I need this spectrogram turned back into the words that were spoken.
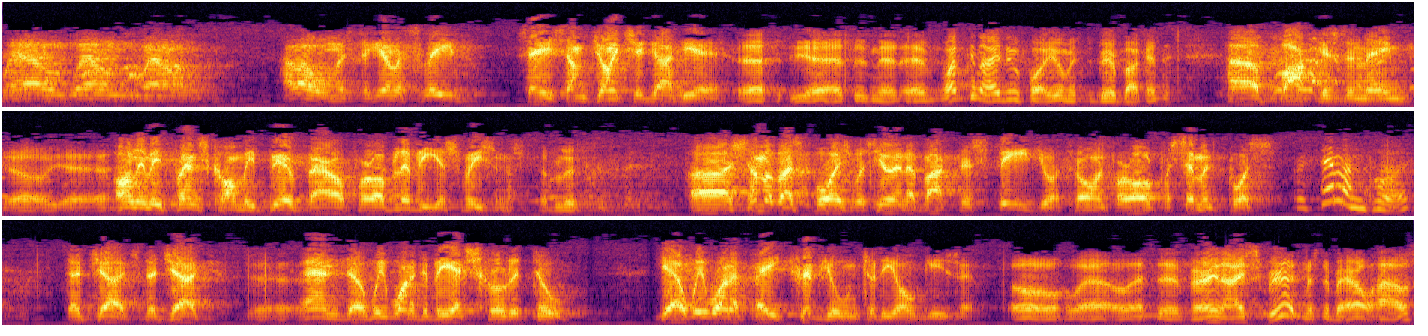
Well, well, well. Hello, Mr. Gildersleeve. Say, some joints you got here. Uh, yes, isn't it? Uh, what can I do for you, Mr. Beer Bucket? Uh, Buck is the name. Oh, yeah. Only me friends call me Beer Barrel for oblivious reasons. Blue- Uh, some of us boys was hearing about this feed you're throwing for old Persimmon Puss. Persimmon Puss. The judge, the judge. Uh, And uh, we wanted to be excluded, too. Yeah, we want to pay tribute to the old geezer. oh, well, that's a very nice spirit, Mr. Barrelhouse.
